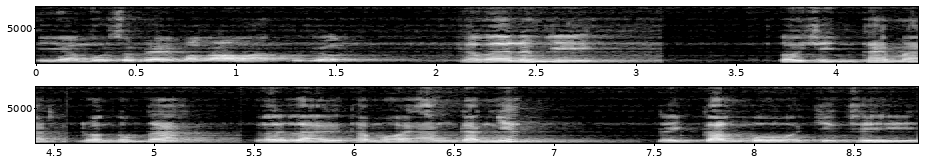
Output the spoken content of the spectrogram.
Thì mùa xuân về báo cáo à, thủ tướng. Cảm ơn đồng chí. Tôi xin thay mặt đoàn công tác gửi lời thăm hỏi ân cần nhất đến cán bộ chiến sĩ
